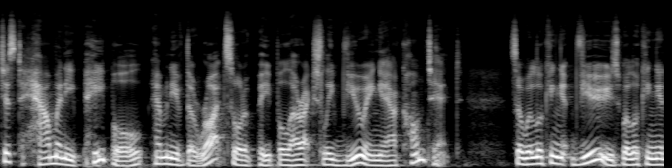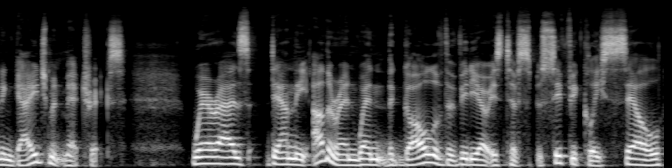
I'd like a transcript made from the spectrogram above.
just how many people, how many of the right sort of people are actually viewing our content. So we're looking at views, we're looking at engagement metrics. Whereas down the other end, when the goal of the video is to specifically sell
